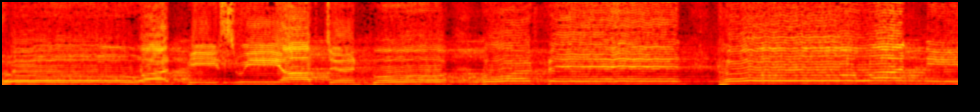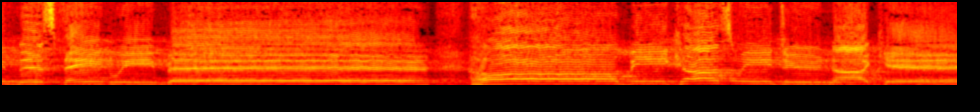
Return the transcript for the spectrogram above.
Oh, what peace we often forfeit. Pain we bear. All because we do not carry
